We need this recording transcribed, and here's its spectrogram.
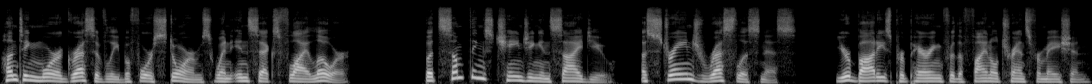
hunting more aggressively before storms when insects fly lower. But something's changing inside you, a strange restlessness. Your body's preparing for the final transformation,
